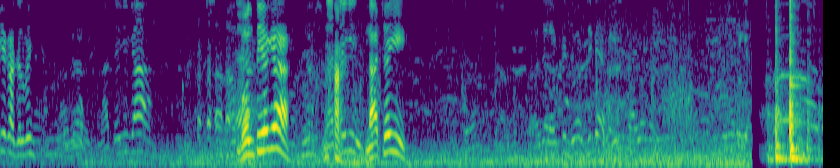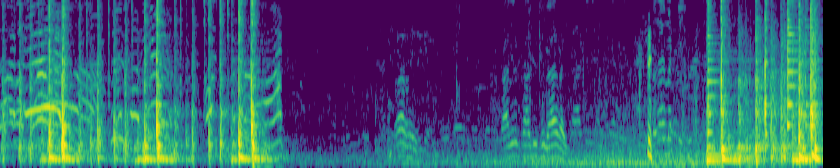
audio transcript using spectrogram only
कटा किया काजल भाई? नाचेगी क्या? बोलती है क्या? नाचेगी। नाचेगी। भाई।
